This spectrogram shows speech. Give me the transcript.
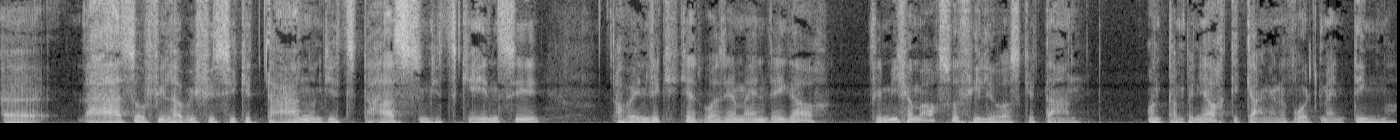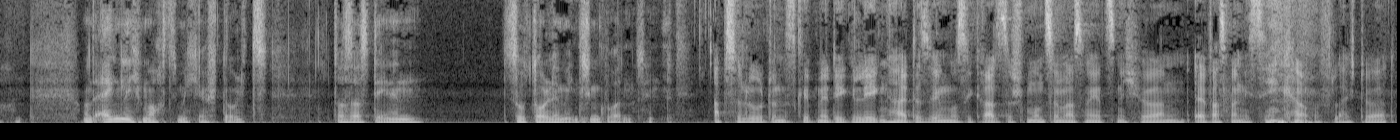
äh, ah, so viel habe ich für sie getan und jetzt das und jetzt gehen sie. Aber in Wirklichkeit war es ja mein Weg auch. Für mich haben auch so viele was getan. Und dann bin ich auch gegangen und wollte mein Ding machen. Und eigentlich macht es mich ja stolz, dass aus denen so tolle Menschen geworden sind. Absolut, und es gibt mir die Gelegenheit, deswegen muss ich gerade so schmunzeln, was man jetzt nicht hören, äh, was man nicht sehen kann, aber vielleicht hört.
